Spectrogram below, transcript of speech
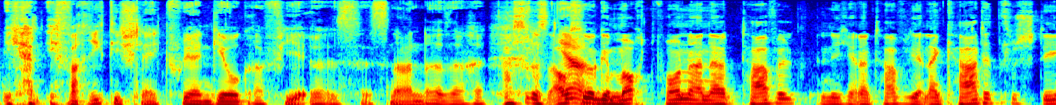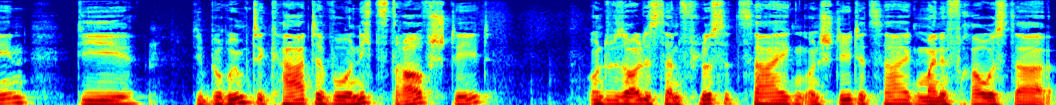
Ich, hat, ich war richtig schlecht früher in Geografie. Das ist eine andere Sache. Hast du das auch Ja. so gemocht, vorne an der Tafel, nicht an der Tafel, hier an der Karte zu stehen, die, die berühmte Karte, wo nichts draufsteht und du solltest dann Flüsse zeigen und Städte zeigen. Meine Frau ist da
